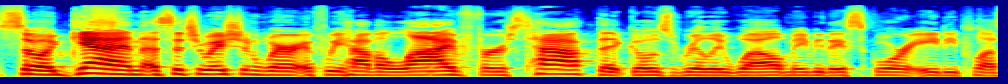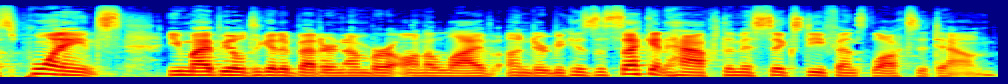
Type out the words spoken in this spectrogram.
so again, a situation where if we have a live first half that goes really well, maybe they score 80 plus points, you might be able to get a better number on a live under because the second half, the Mystics defense locks it down.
